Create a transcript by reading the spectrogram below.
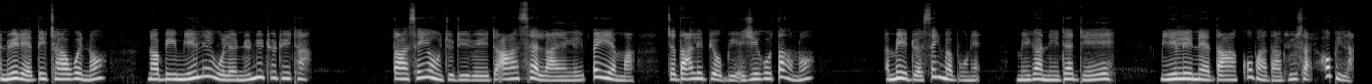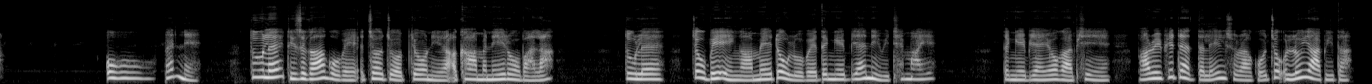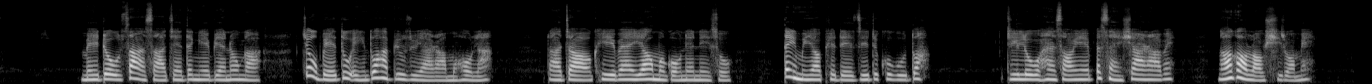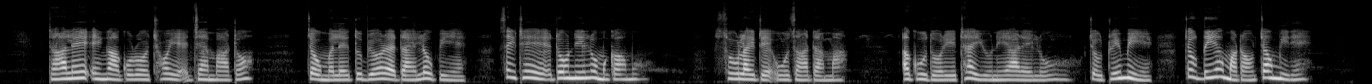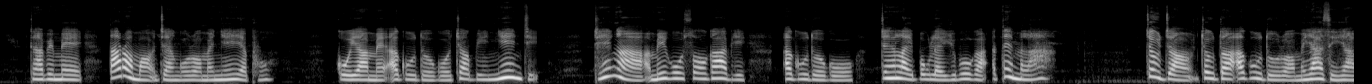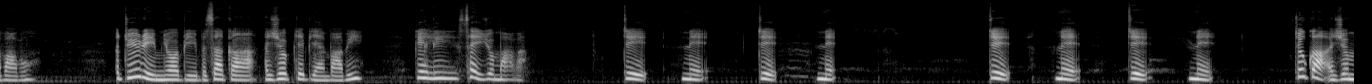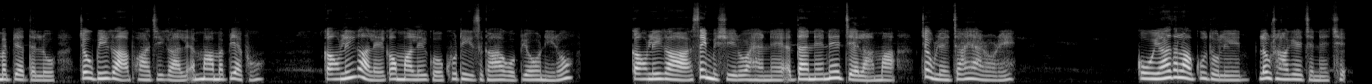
အနှွေးတယ်တေချာဝစ်နော်။နောက်ပြီးမြေးလေးကိုလည်းနွေ့နွေ့ထွေးထွေးထား။တာဆေးရုံကျူတီတွေတအားဆက်လာရင်လေပိတ်ရက်မှာကြက်သားလေးပြုတ်ပြီးအရေကိုတောက်နော်။အမေအတွက်စိတ်မပူနဲ့အမေကနေတတ်တယ်။မြေးလေးနဲ့တာကို့ဘာသာကျူးဆိုင်ဟုတ်ပြီလား။ အိုးဘက်နဲ့။ तू လဲဒီစကားကိုပဲအကြော့ကြော့ပြောနေတာအခါမနေတော့ပါလား။ तू လဲကျုပ်ဘေးအိမ်ကမဲတုတ်လိုပဲတငယ်ပြန်နေပြီထင်ပါရဲ့။တငယ်ပြန်ယောဂဖြစ်ရင်ဘာတွေဖြစ်တတ်တယ်လဲဆိုတာကိုကျုပ်အလွတ်ရပြီးသား။မဲတုတ်စစချင်းတငယ်ပြန်တော့ကကျုပ်ပဲသူ့အိမ်သွားပြုစုရတာမဟုတ်လား။ဒါကြောင့်ခေပန်းရောက်မကုန်တဲ့နေ့ဆိုတိတ်မရောက်ဖြစ်တဲ့ဈေးတစ်ခုခုသွားဒီလိုဟန်ဆောင်ရင်ပတ်စံရှာတာပဲငါးကောင်လောက်ရှိတော့မယ်ဒါလဲအိမ်ကကိုရောချော့ရဲ့အကြံပါတော့ ကျုံမလဲသူပြောတဲ့အတိုင်းလုပ်ပြီးရင်စိတ်ထဲအတော်နေလို့မကောင်းဘူးဆိုးလိုက်တဲ့အိုးစားတာမှာအကုသိုလ်တွေထပ်ယူနေရတယ်လို့ကျုပ်တွေးမိရင်ကျုပ်သေးရမှာတောင်ကြောက်မိတယ်ဒါပေမဲ့တားတော်မောင်အကြံကိုတော့မငင်းရဘူးကိုရမယ်အကုသိုလ်ကိုကြောက်ပြီးညှင်းကြည့်ဒင်းကအမေကိုစော်ကားပြီးအကုသိုလ်ကိုတင်းလိုက်ပုတ်လိုက်ယူဖို့ကအသင့်မလားကျုပ်ကြောင့်ကျုပ်သားအကုသိုလ်တော့မရစေရပါဘူးအတွေးတွေမျောပြီးပါဇက်ကအရွတ်ပြက်ပြန်ပါပြီကဲလီစိတ်ရွတ်မှာပါ တစ်နှစ်တစ်နှစ်တစ်နှစ်တစ်နှစ်ကျုပ်ကအရွတ်မပြတ်တယ်လို့ကျုပ်ဘေးကအဖွားကြီးကလည်းအမှားမပြတ်ဘူးကောင်လေးကလည်းကောင်မလေးကိုခုထိစကားကိုပြောနေတော့ကောင်လေးကစိတ်မရှိတော့ဟန်နဲ့အတန်နဲ့နဲ့ကြဲလာမှကျုပ်လည်းကြားရတော့တယ်ကိုရသလောက်ကုသိုလ်လေးလှုပ်ထားခဲ့ခြင်းနဲ့ချက်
